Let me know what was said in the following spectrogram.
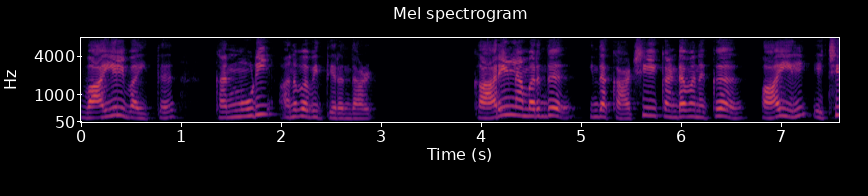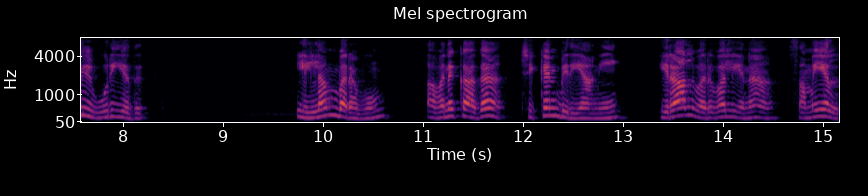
வாயில் வைத்து கண்மூடி அனுபவித்திருந்தாள். காரில் அமர்ந்து இந்த காட்சியை கண்டவனுக்கு வாயில் எச்சில் ஊறியது. இல்லம் வரவும் அவனுக்காக சிக்கன் பிரியாணி இறால் வறுவல் என சமையல்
